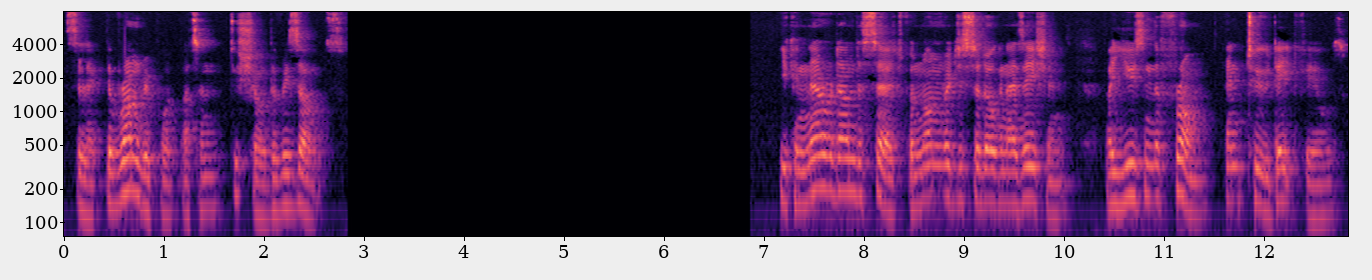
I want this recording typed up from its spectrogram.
Select the Run Report button to show the results. You can narrow down the search for non-registered organizations by using the From and To Date fields.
